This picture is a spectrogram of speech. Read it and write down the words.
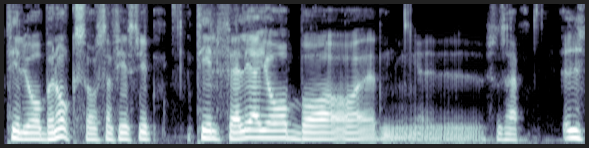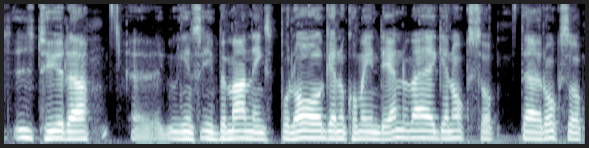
till jobben också. Sen finns det ju tillfälliga jobb och, och eh, så att säga, ut, uthyrda, eh, gå in i bemanningsbolagen och komma in den vägen också. Där är det också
